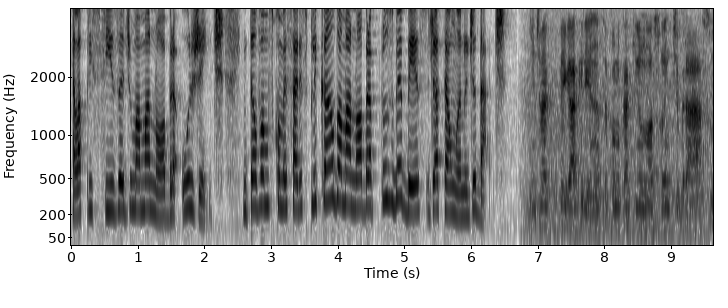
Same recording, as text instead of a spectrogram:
ela precisa de uma manobra urgente. Então vamos começar explicando a manobra para os bebês de até um ano de idade. A gente vai pegar a criança, colocar aqui no nosso antebraço,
